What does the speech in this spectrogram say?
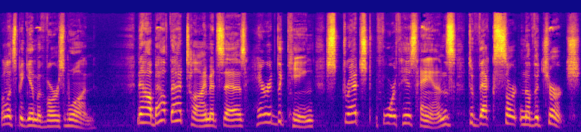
Well, let's begin with verse 1. Now, about that time, it says, Herod the king stretched forth his hands to vex certain of the church,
